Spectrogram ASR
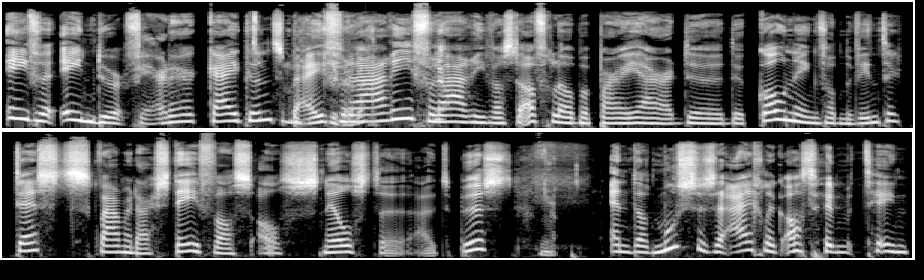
even één deur verder kijkend bij verder. Ferrari. Ferrari was de afgelopen paar jaar de, de koning van de wintertests. Kwamen daar stevast als snelste uit de bus. Ja. En dat moesten ze eigenlijk altijd meteen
